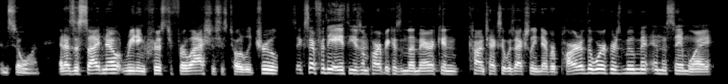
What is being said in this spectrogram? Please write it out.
and so on. And as a side note, reading Christopher Lasch, this is totally true, except for the atheism part, because in the American context, it was actually never part of the workers' movement in the same way.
